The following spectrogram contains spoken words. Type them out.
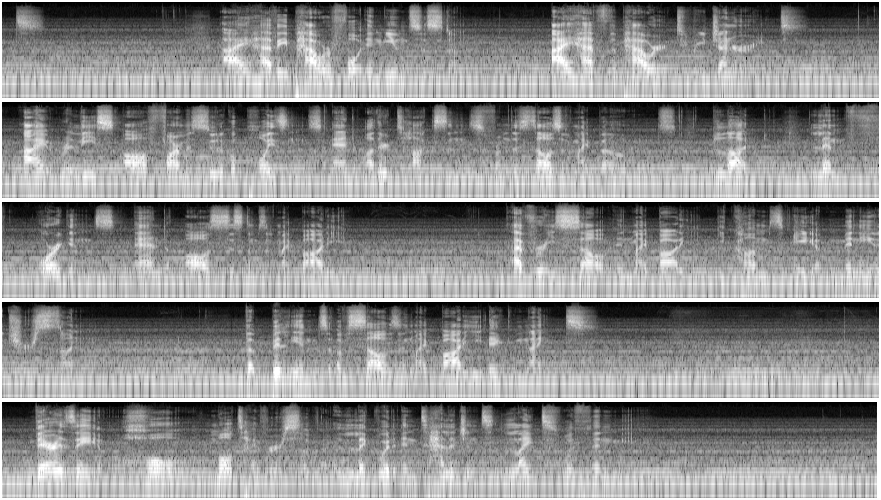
I have a powerful immune system. I have the power to regenerate. I release all pharmaceutical poisons and other toxins from the cells of my bones, blood, lymph, organs, and all systems of my body. Every cell in my body becomes a miniature sun. The billions of cells in my body ignite. There is a whole multiverse of liquid intelligent light within me.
